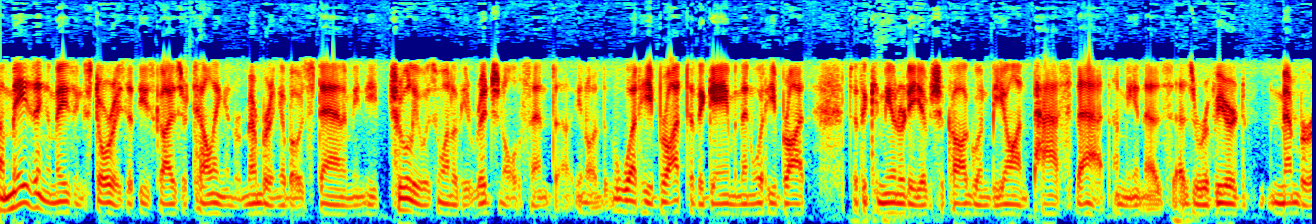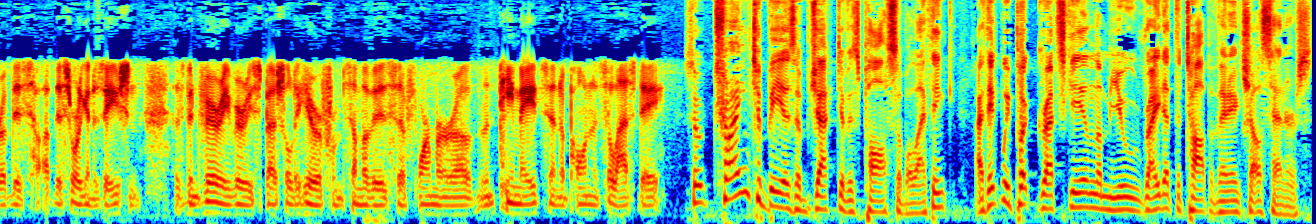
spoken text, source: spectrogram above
amazing, amazing stories that these guys are telling and remembering about Stan. I mean, he truly was one of the originals, and uh, you know what he brought to the game, and then what he brought to the community of Chicago and beyond. Past that, I mean, as as a revered member of this of this organization, has been very, very special to hear from some of his uh, former uh, teammates and opponents the last day. So trying to be as objective as possible. I think I think we put Gretzky and Lemieux right at the top of NHL centers,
